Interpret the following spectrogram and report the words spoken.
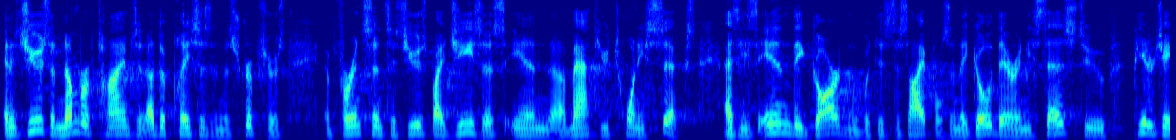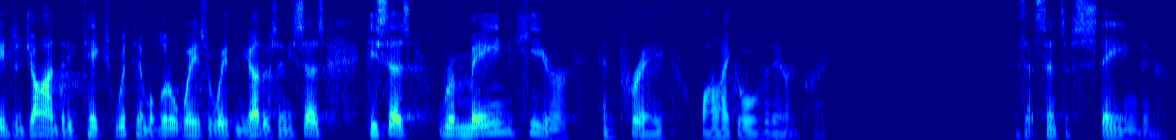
And it's used a number of times in other places in the scriptures. And For instance, it's used by Jesus in uh, Matthew 26 as he's in the garden with his disciples. And they go there and he says to Peter, James, and John that he takes with him a little ways away from the others. And he says, he says, remain here and pray while I go over there and pray. It's that sense of staying there.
